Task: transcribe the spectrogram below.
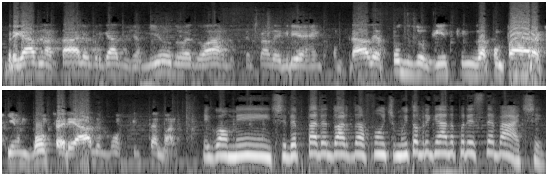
Obrigado, Natália. Obrigado, Jamildo, Eduardo. Sempre uma alegria reencontrá-lo e a todos os ouvintes que nos acompanharam aqui. Um bom feriado e um bom fim de semana. Igualmente. Deputado Eduardo da Fonte, muito obrigada por esse debate.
